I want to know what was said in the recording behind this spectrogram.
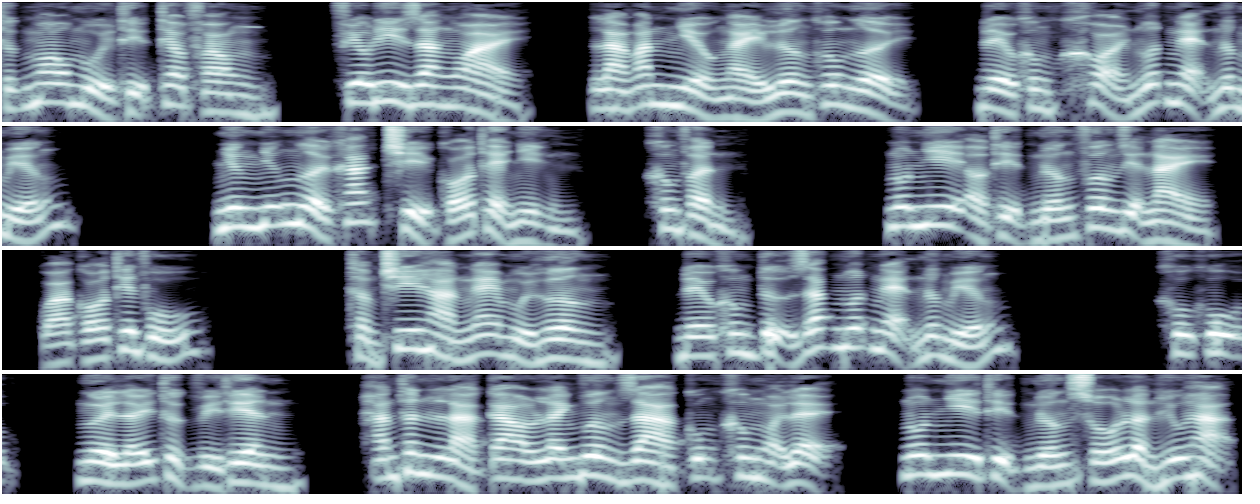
thực mau mùi thịt theo phòng, phiêu đi ra ngoài, làm ăn nhiều ngày lương không người, đều không khỏi nuốt nghẹn nước miếng. Nhưng những người khác chỉ có thể nhìn, không phần. Nôn nhi ở thịt nướng phương diện này, quá có thiên phú. Thậm chí hàn nghe mùi hương, đều không tự giác nuốt nghẹn nước miếng. Khu khu, người lấy thực vì thiên, hắn thân là cao lãnh vương gia cũng không ngoại lệ, nôn nhi thịt nướng số lần hữu hạn,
